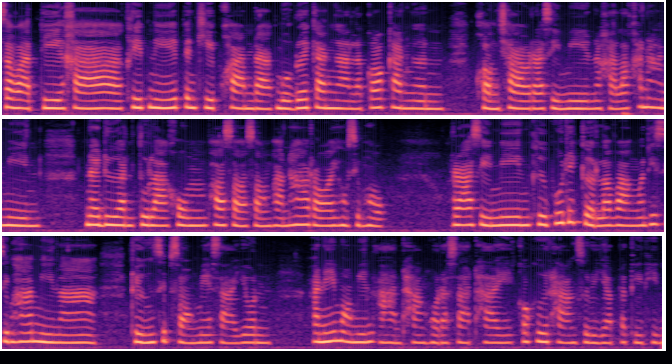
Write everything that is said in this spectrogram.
สวัสดีค่ะ คลิปนี้เป็นคลิปความรักบวกด้วยการงานแล้วก็การเงินของชาวราศีมีนนะคะ ลัคนามีน ในเดือนตุลาคม พศ 2566 ราศีมีนคือผู้ที่เกิดระหว่างวันที่ 15 มีนาถึง 12 เมษายน อันนี้หมอมินอ่านทางโหราศาสตร์ไทยก็คือทางสุริยปฏิทิน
